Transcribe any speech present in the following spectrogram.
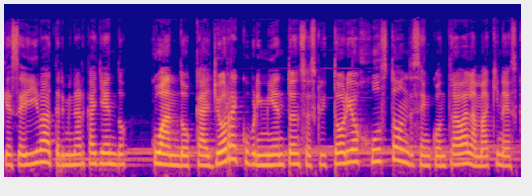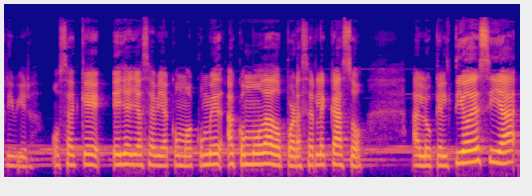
que se iba a terminar cayendo, cuando cayó recubrimiento en su escritorio justo donde se encontraba la máquina de escribir. O sea que ella ya se había como acomodado por hacerle caso a lo que el tío decía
